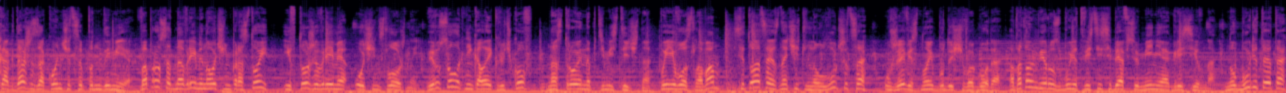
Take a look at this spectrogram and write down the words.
Когда же закончится пандемия? Вопрос одновременно очень простой и в то же время очень сложный. Вирусолог Николай Крючков настроен оптимистично. По его словам, ситуация значительно улучшится уже весной будущего года, а потом вирус будет вести себя все менее агрессивно. Но будет это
